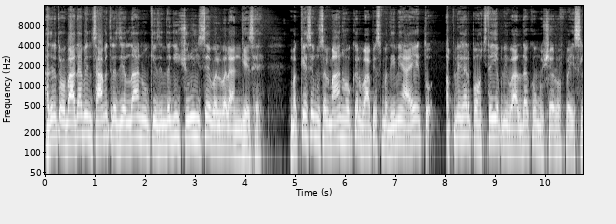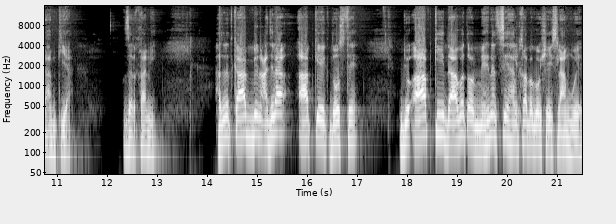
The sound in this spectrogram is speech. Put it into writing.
حضرت عبادہ بن سامت رضی اللہ عنہ کی زندگی شروع ہی سے ولولہ انگیز ہے۔ مکے سے مسلمان ہو کر واپس مدینے آئے تو اپنے گھر پہنچتے ہی اپنی والدہ کو مشرف میں اسلام کیا۔ زرقانی۔ حضرت کعب بن عجرہ آپ کے ایک دوست تھے جو آپ کی دعوت اور محنت سے حلقہ بگوش اسلام ہوئے۔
